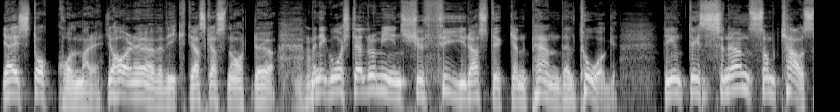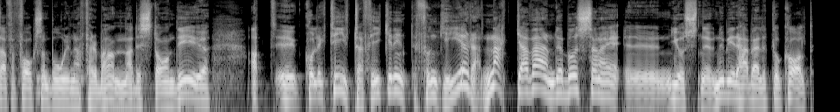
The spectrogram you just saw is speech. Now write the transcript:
jag är stockholmare, jag har en övervikt, jag ska snart dö. Men igår ställde de in 24 stycken pendeltåg. Det är inte snön som kaosar för folk som bor i den här förbannade stan, det är ju att eh, kollektivtrafiken inte fungerar. Nacka Värmdöbussarna är, eh, just nu, nu blir det här väldigt lokalt,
